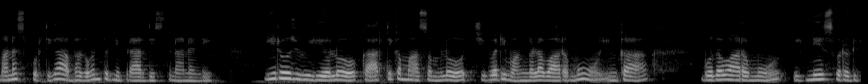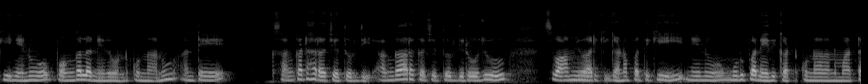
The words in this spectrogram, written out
మనస్ఫూర్తిగా ఆ భగవంతుడిని ప్రార్థిస్తున్నానండి. ఈరోజు వీడియోలో కార్తీక మాసంలో చివరి మంగళవారము ఇంకా బుధవారము విఘ్నేశ్వరుడికి నేను పొంగల్ అనేది వండుకున్నాను. అంటే సంకటహర చతుర్థి అంగారక చతుర్థి రోజు స్వామివారికి గణపతికి నేను ముడుపు అనేది కట్టుకున్నాను అనమాట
